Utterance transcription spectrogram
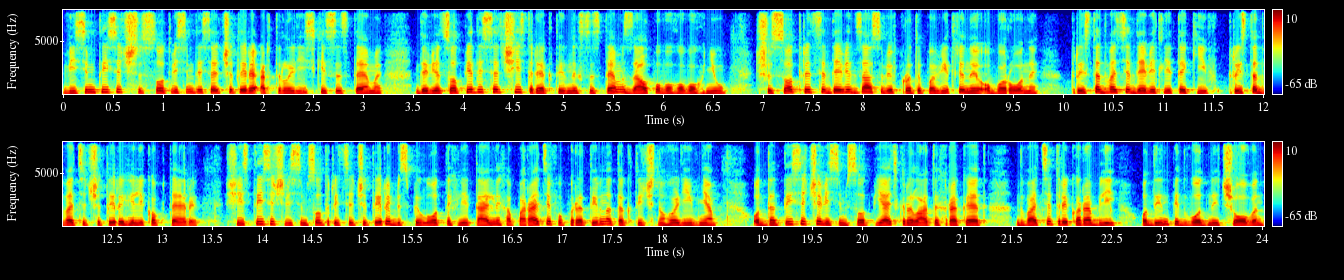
8 тисяч 684 артилерійські системи, 956 реактивних систем залпового вогню, 639 засобів протиповітряної оборони, 329 літаків, 324 гелікоптери, 6834 безпілотних літальних апаратів оперативно-тактичного рівня, 1805 крилатих ракет, 23 кораблі, один підводний човен,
